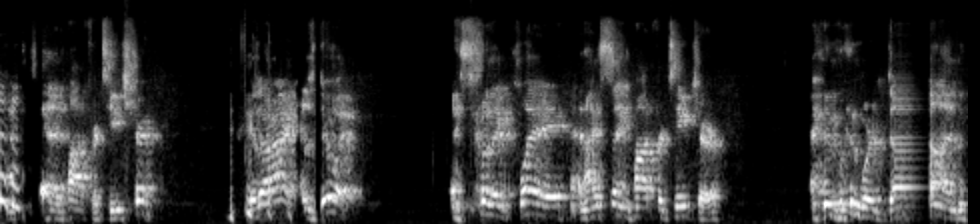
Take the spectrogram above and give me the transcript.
I said, "Hot for Teacher." He goes, "All right, let's do it." And so they play, and I sing "Hot for Teacher." And when we're done,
